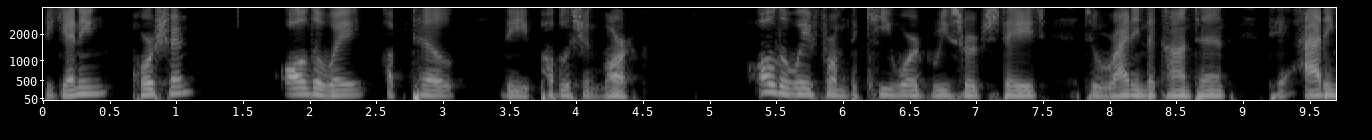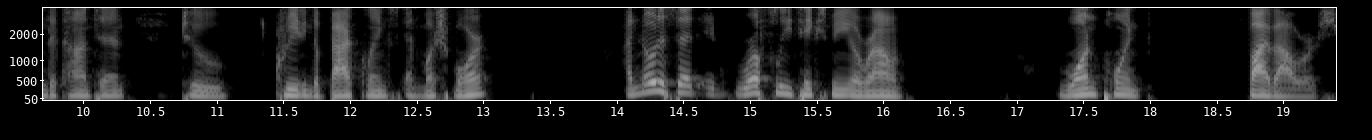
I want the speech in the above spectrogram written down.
beginning portion all the way up till the publishing mark. All the way from the keyword research stage to writing the content, to adding the content, to creating the backlinks and much more. I noticed that it roughly takes me around 1.5 hours,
